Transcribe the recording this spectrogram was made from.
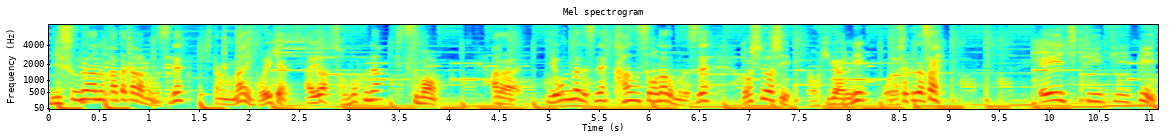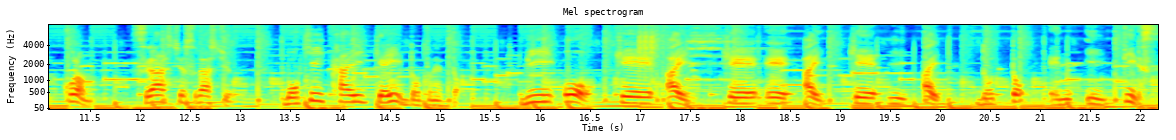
リスナーの方からのですね忌憚のないご意見あるいは素朴な質問。あるいろんなですね感想などもですねどしどしお気軽にお寄せください。http コロンスラッシュスラッシュ簿記会計 .net bokikai.kei.net です。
